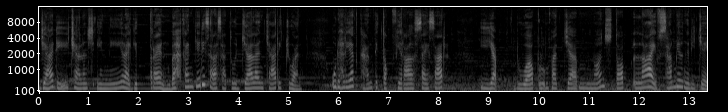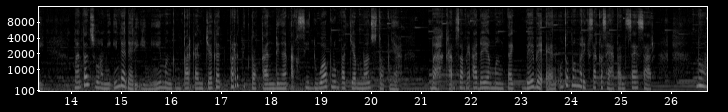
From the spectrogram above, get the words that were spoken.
Jadi challenge ini lagi tren bahkan jadi salah satu jalan cari cuan. Udah lihat kan TikTok viral Caesar? Yap, 24 jam non-stop live sambil nge-DJ Mantan suami Indah dari ini menggemparkan jagat pertiktokan dengan aksi 24 jam nonstopnya. Bahkan sampai ada yang mengtag BBN untuk memeriksa kesehatan Cesar. Duh,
